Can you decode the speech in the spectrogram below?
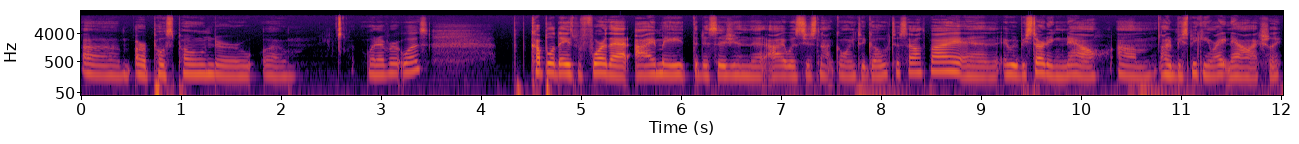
um, or postponed or um, whatever it was, a couple of days before that, I made the decision that I was just not going to go to South by, and it would be starting now. Um, I would be speaking right now, actually.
